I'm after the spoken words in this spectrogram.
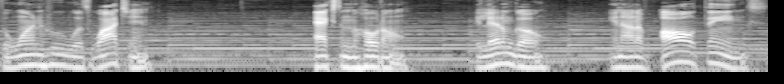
the one who was watching asked him to hold on. They let him go, and out of all things,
